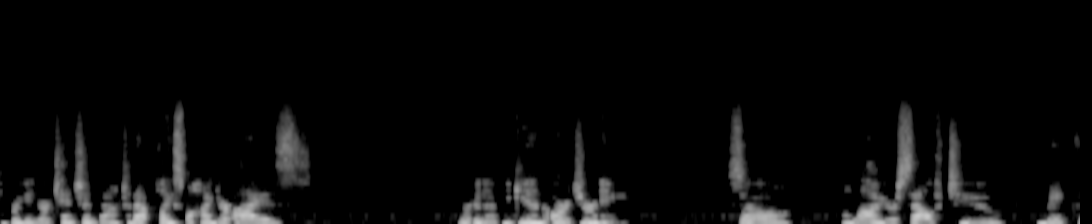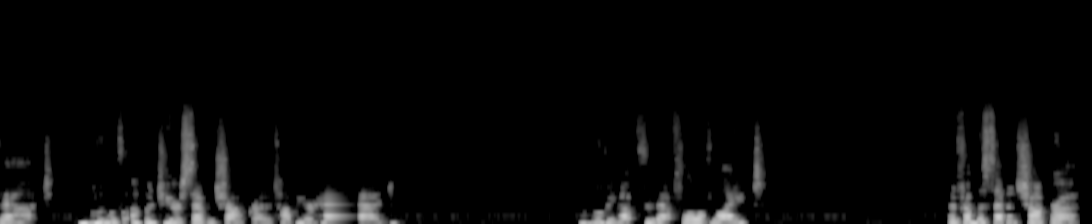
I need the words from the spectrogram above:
So bringing your attention back to that place behind your eyes. We're going to begin our journey. So allow yourself to make that move up into your seventh chakra, the top of your head. We're moving up through that flow of light. And from the seventh chakra,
